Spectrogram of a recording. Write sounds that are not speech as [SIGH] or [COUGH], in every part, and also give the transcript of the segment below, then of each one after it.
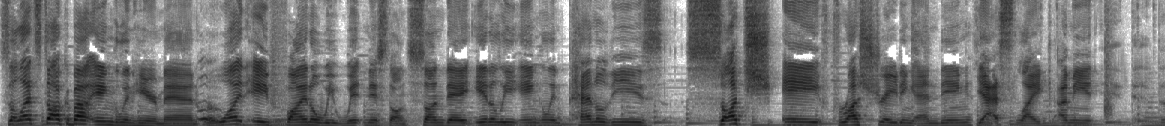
So let's talk about England here, man. What a final we witnessed on Sunday. Italy, England, penalties. Such a frustrating ending. Yes, like, I mean,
